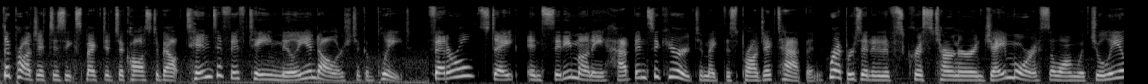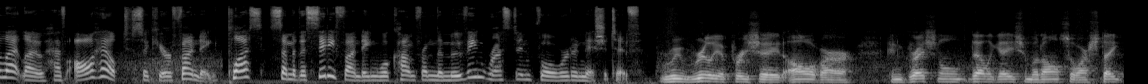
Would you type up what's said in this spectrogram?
The project is expected to cost about 10 to 15 million dollars to complete. Federal, state, and city money have been secured to make this project happen. Representatives Chris Turner and Jay Morris, along with Julia Letlow, have all helped secure funding. Plus, some of the city funding will come from the Moving Ruston Forward initiative. We really appreciate all of our congressional delegation, but also our state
